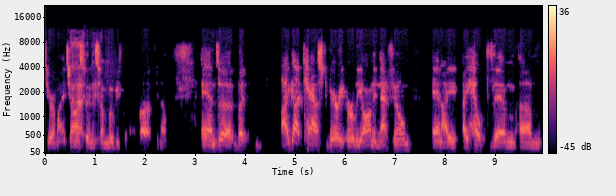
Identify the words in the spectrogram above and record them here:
Jeremiah Johnson God, and some movies that I love, you know. And uh, but I got cast very early on in that film, and I I helped them. Um,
